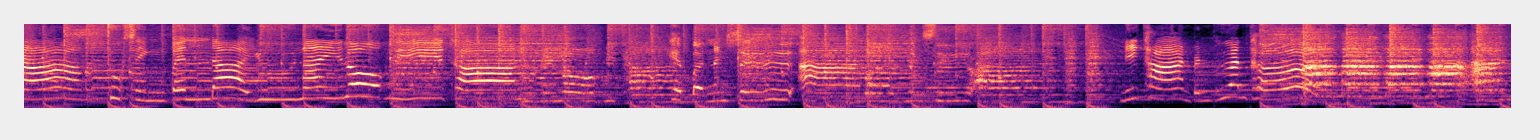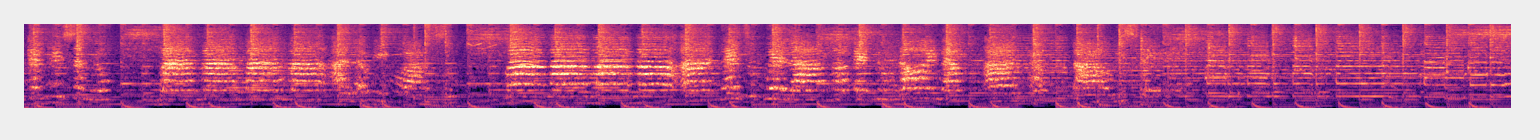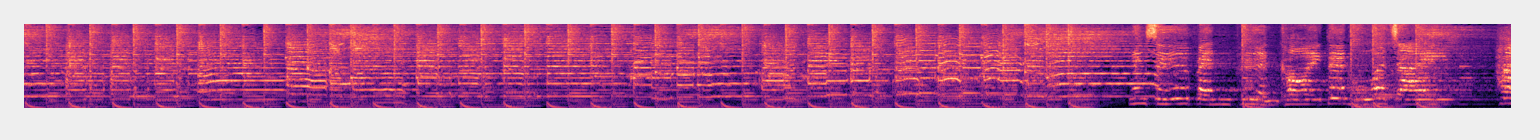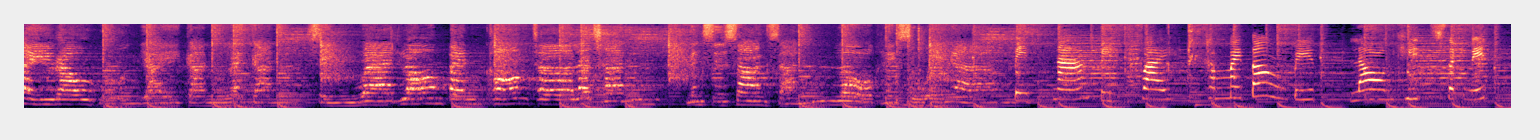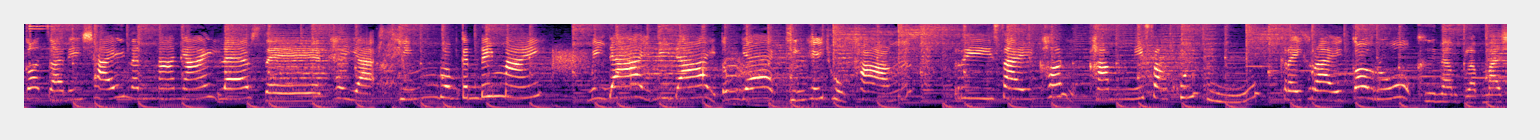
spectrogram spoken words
ใจ ให้เราห่วงใยกันและกัน สิ่งแวดล้อมเป็นของเธอและฉัน หนังสือสร้างสรรค์โลกให้สวยงาม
